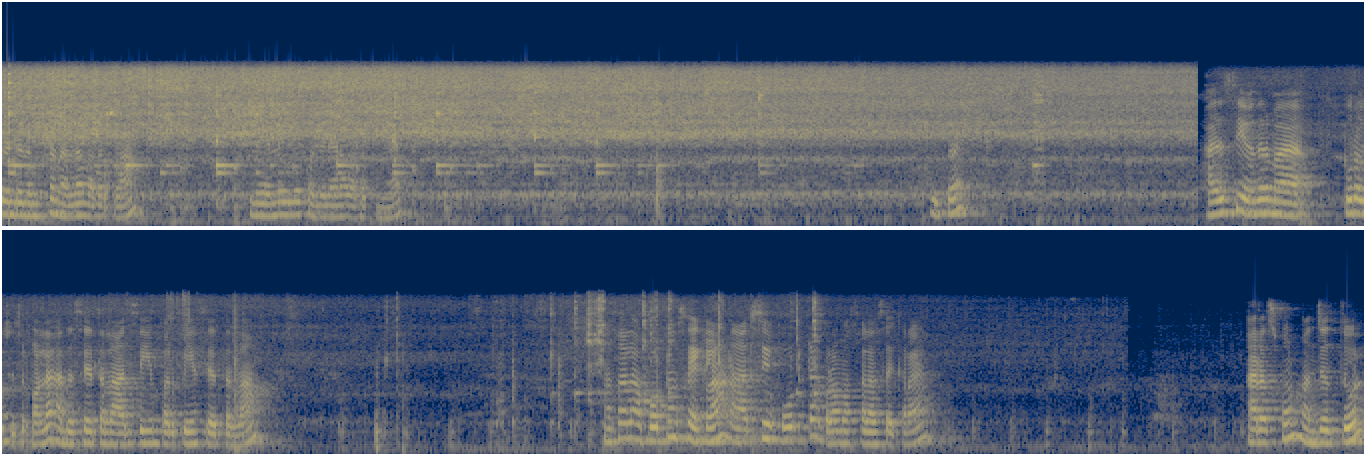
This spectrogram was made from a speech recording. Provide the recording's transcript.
ரெண்டு நிமிஷம் நல்லா வதக்கலாம். இந்த எண்ணெயிலே கொஞ்சம் நேரம் வதக்குங்க. இப்போ அரிசியை வந்து நம்ம ஊற வச்சு வச்சுருக்கோம்ல அதை சேர்த்துடலாம். அரிசியும் பருப்பையும் சேர்த்துடலாம். மசாலா போட்டும் சேர்க்கலாம். நான் அரிசியை போட்டுட்டு அப்புறம் மசாலா சேர்க்குறேன். அரை ஸ்பூன் மஞ்சள்தூள்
